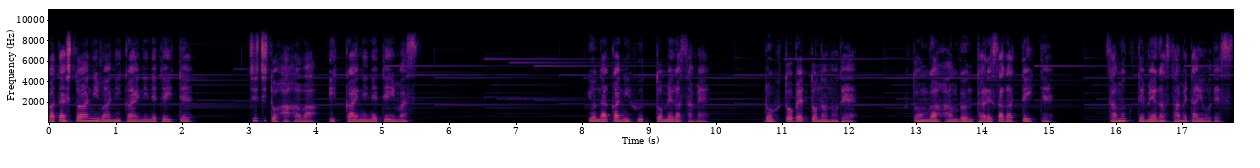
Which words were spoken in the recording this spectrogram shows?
私と兄は2階に寝ていて、父と母は1階に寝ています。夜中にふっと目が覚め、ロフトベッドなので、布団が半分垂れ下がっていて、寒くて目が覚めたようです。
